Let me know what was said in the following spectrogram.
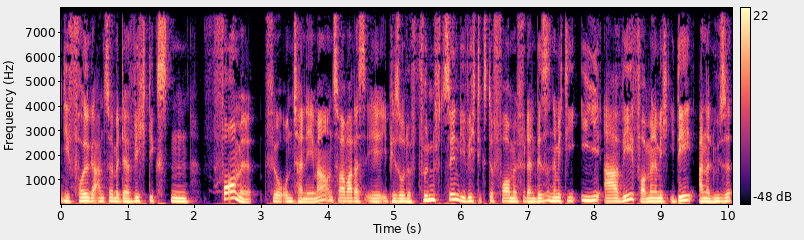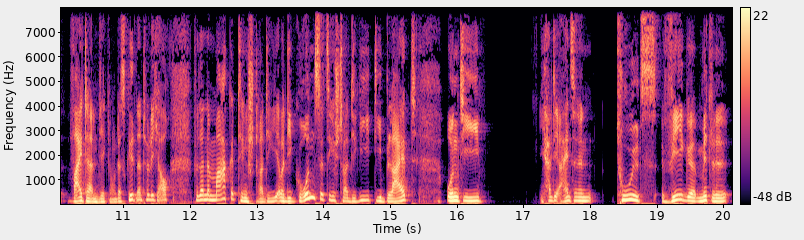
die Folge anzuhören mit der wichtigsten Formel für Unternehmer. Und zwar war das Episode 15, die wichtigste Formel für dein Business, nämlich die IAW-Formel, nämlich Idee, Analyse, Weiterentwicklung. Das gilt natürlich auch für deine Marketingstrategie, aber die grundsätzliche Strategie, die bleibt und die, ja, die einzelnen Tools, Wege, Mittel,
